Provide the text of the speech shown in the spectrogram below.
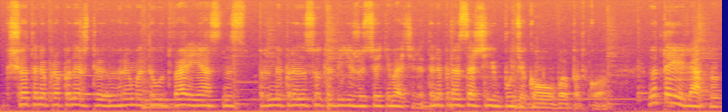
Якщо ти не припиниш гримати у двері, я не, принесу тобі їжу сьогодні ввечері. Ти не принесеш її в будь-якому випадку. Ну ти і ляпнув,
